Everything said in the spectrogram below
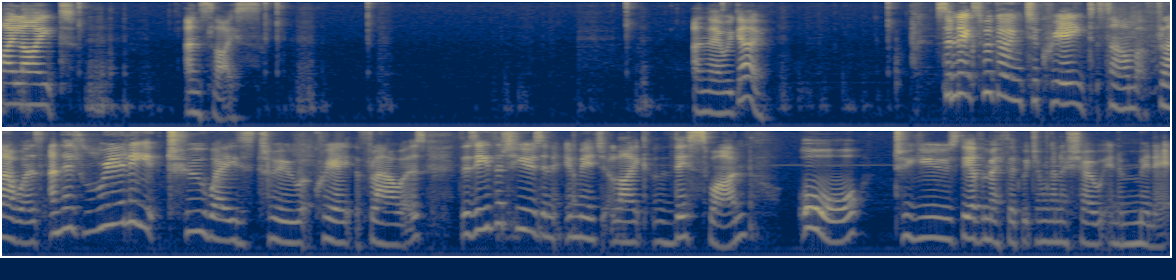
Highlight and slice. And there we go. So next we're going to create some flowers and there's really two ways to create the flowers. There's either to use an image like this one or to use the other method which I'm going to show in a minute.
